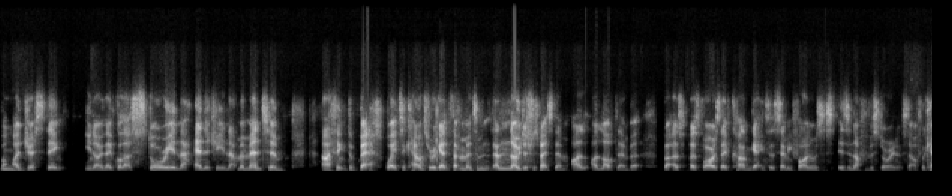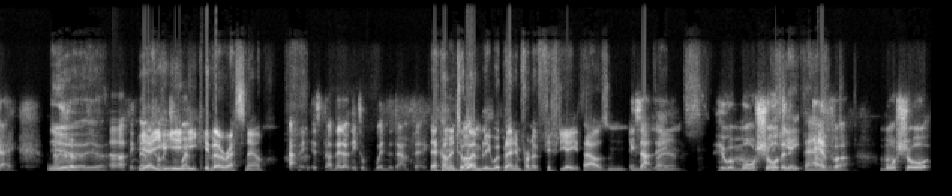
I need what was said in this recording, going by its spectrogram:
But Mm. I just think, you know, they've got that story and that energy and that momentum. I think the best way to counter against that momentum, and, and no disrespect to them, I, I love them, but but as, as far as they've come, getting to the semi-finals is, is enough of a story in itself. Okay, Yeah, yeah. and I think Yeah, you, you, Wem- you give it a rest now. Exactly, it's done. They don't need to win the damn thing. They're coming to But- Wembley. We're playing in front of fifty-eight thousand Exactly. fans. who are more sure than 58,000. ever, more sure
